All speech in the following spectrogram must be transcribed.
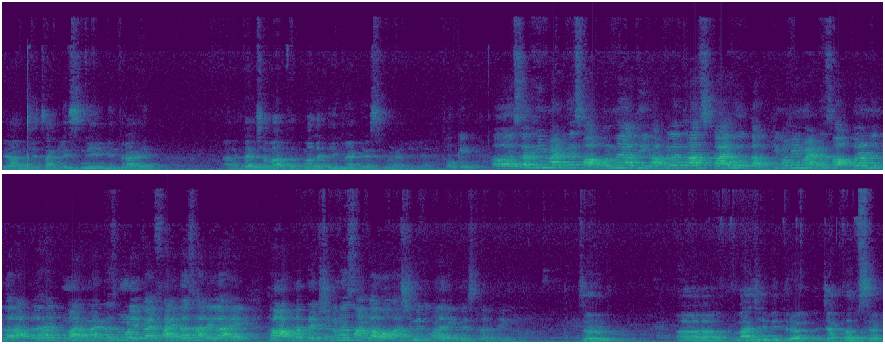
ते आमचे चांगले स्नेही मित्र आहेत. त्यांच्या मार्फत मला ही मॅट्रेस मिळालेली आहे. ओके सर ही मॅट्रेस वापरण्याआधी आपल्याला त्रास काय होता? किंवा ही मॅट्रेस वापरल्यानंतर आपल्याला मॅट्रेसमुळे काय फायदा झालेला आहे? हा आपल्या प्रेक्षकांना सांगावं अशी मी तुम्हाला रिक्वेस्ट करते. जरूर. माझे मित्र जगताप सर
